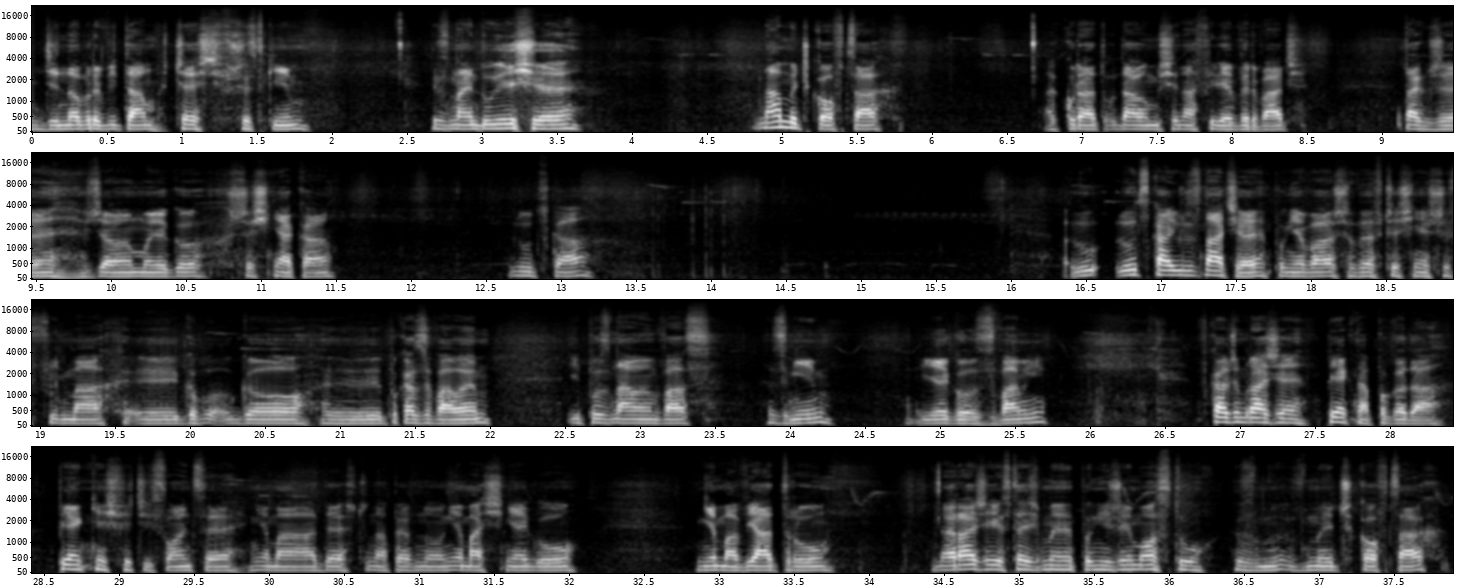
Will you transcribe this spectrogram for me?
Dzień dobry, witam, cześć wszystkim. Znajduję się na Myczkowcach. Akurat udało mi się na chwilę wyrwać. Także wziąłem mojego chrześniaka, Ludzka. Lu- Ludzka już znacie, ponieważ we wcześniejszych filmach y, go, go y, pokazywałem i poznałem Was z nim, jego z Wami. W każdym razie piękna pogoda, pięknie świeci słońce, nie ma deszczu na pewno, nie ma śniegu, nie ma wiatru. Na razie jesteśmy poniżej mostu w, w Myczkowcach.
